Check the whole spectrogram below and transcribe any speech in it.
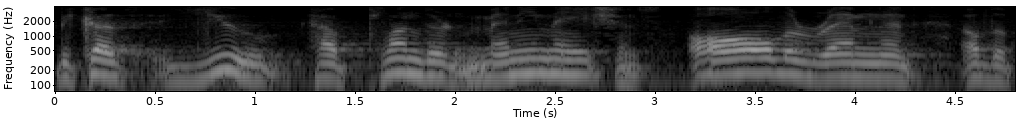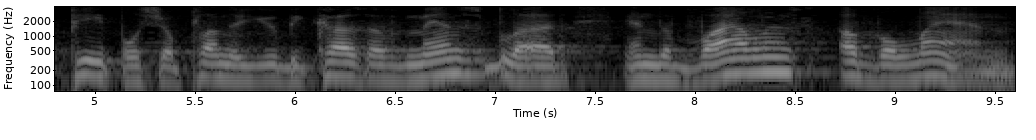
because you have plundered many nations. All the remnant of the people shall plunder you because of men's blood and the violence of the land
